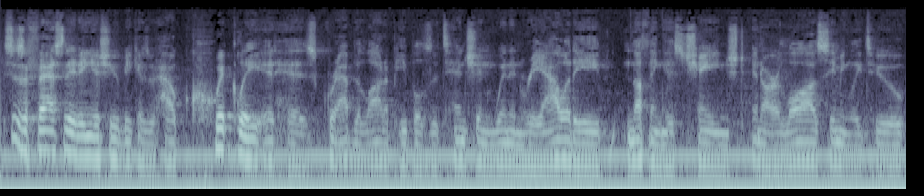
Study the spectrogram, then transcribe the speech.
This is a fascinating issue because of how quickly it has grabbed a lot of people's attention when in reality nothing has changed in our laws seemingly to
